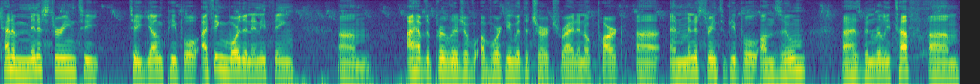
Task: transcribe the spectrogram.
kind of ministering to to young people. I think more than anything, um, I have the privilege of, of working with the church right in Oak Park uh, and ministering to people on Zoom uh, has been really tough. Um,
